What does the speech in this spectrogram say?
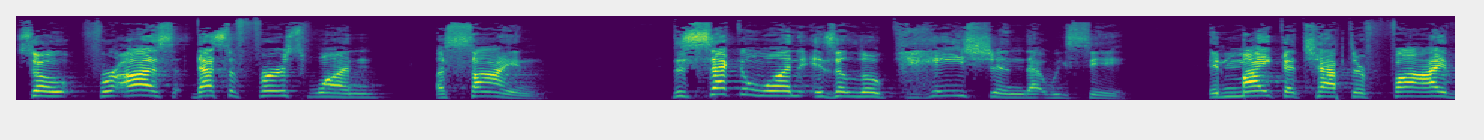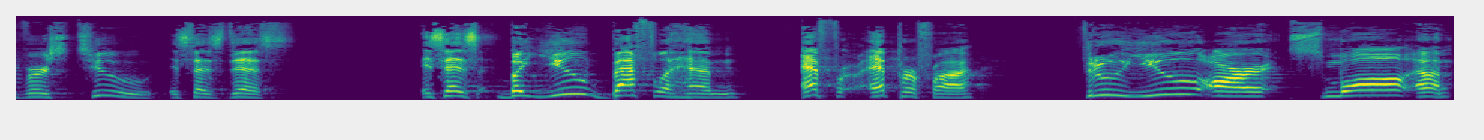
So for us, that's the first one a sign. The second one is a location that we see. In Micah chapter 5, verse 2, it says this It says, But you, Bethlehem, Ephrathah, through you are small, um,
